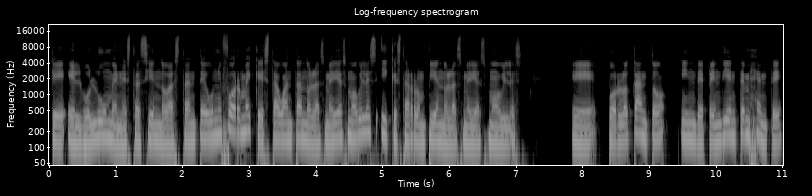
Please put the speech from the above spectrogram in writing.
que el volumen está siendo bastante uniforme, que está aguantando las medias móviles y que está rompiendo las medias móviles. Eh, por lo tanto, independientemente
